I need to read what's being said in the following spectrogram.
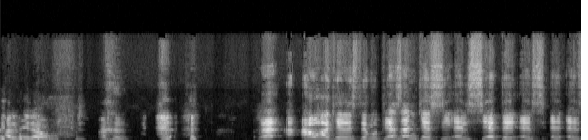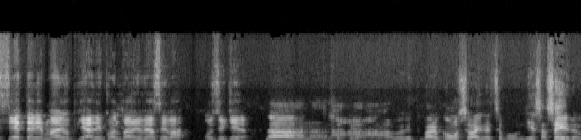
Almirón. Eh, Ahora que les tengo, ¿piensan que si el 7 el, el 7 de mayo pierde contra River se va o se queda? No, no, se pierde. No, porque, para- ¿Cómo se va a ir un 10 a 0?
